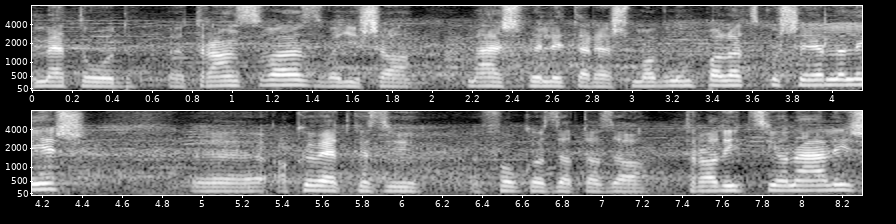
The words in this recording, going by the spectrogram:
metód transvaz, vagyis a másfél literes magnum palackos érlelés. A következő fokozat az a tradicionális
